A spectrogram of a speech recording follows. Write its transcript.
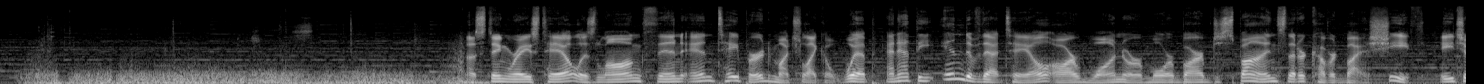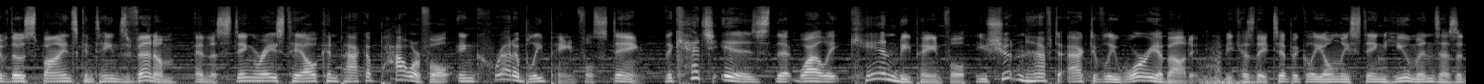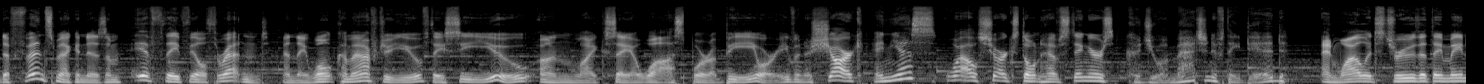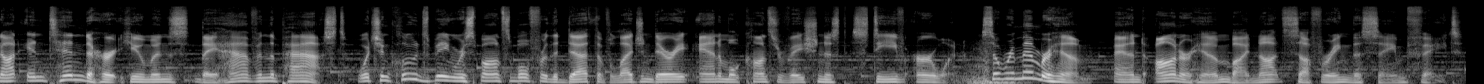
A stingray's tail is long, thin, and tapered, much like a whip, and at the end of that tail are one or more barbed spines that are covered by a sheath. Each of those spines contains venom, and the stingray's tail can pack a powerful, incredibly painful sting. The catch is that while it can be painful, you shouldn't have to actively worry about it, because they typically only sting humans as a defense mechanism if they feel threatened, and they won't come after you if they see you, unlike, say, a wasp or a bee or even a shark. And yes, while sharks don't have stingers, could you imagine if they did? And while it's true that they may not intend to hurt humans, they have in the past, which includes being responsible for the death of legendary animal conservationist Steve Irwin. So remember him and honor him by not suffering the same fate.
